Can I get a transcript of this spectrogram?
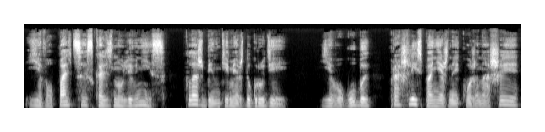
Его пальцы скользнули вниз, к ложбинке между грудей. Его губы прошлись по нежной коже на шее,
